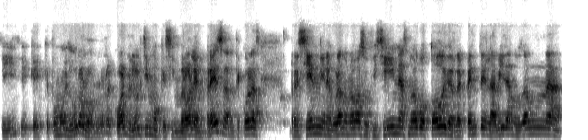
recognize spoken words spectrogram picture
Sí, sí, que, fue muy duro, lo, lo, recuerdo. El último que simbró la empresa, ¿te acuerdas? Recién inaugurando nuevas oficinas, nuevo todo, y de repente la vida nos da una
